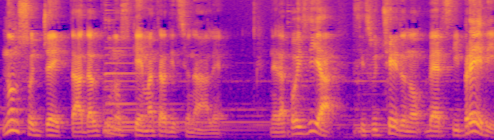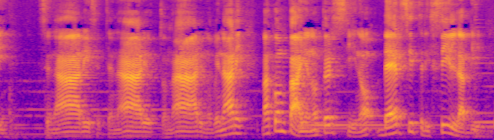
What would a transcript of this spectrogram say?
non soggetta ad alcuno schema tradizionale. Nella poesia si succedono versi brevi, senari, settenari, ottonari, novenari, ma compaiono persino versi trisillabi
